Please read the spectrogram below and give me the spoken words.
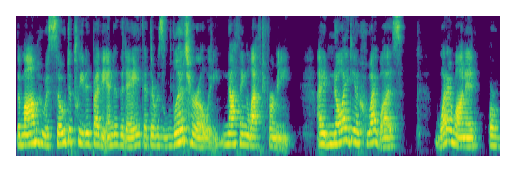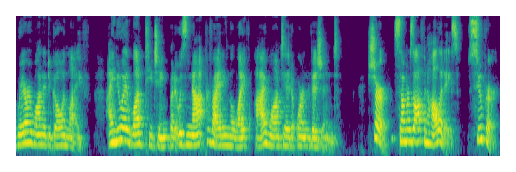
The mom who was so depleted by the end of the day that there was literally nothing left for me. I had no idea who I was, what I wanted, or where I wanted to go in life. I knew I loved teaching, but it was not providing the life I wanted or envisioned. Sure, summers off and holidays. Super.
